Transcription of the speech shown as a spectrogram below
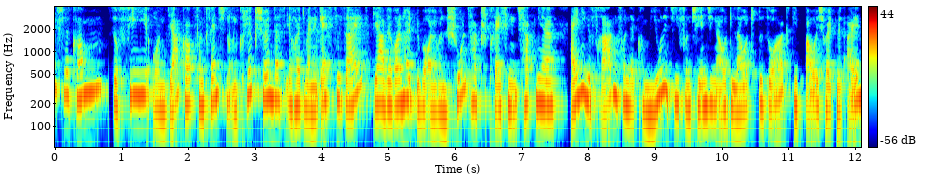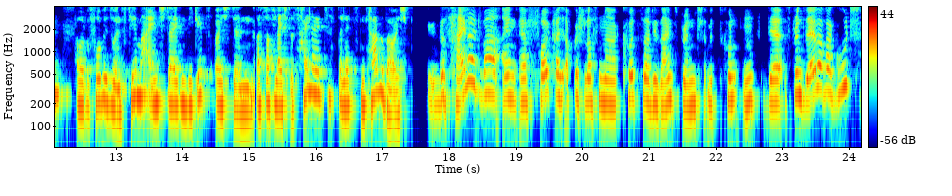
Herzlich willkommen, Sophie und Jakob von Quenchen und Glück. Schön, dass ihr heute meine Gäste seid. Ja, wir wollen heute über euren Schultag sprechen. Ich habe mir einige Fragen von der Community von Changing Out Loud besorgt. Die baue ich heute mit ein. Aber bevor wir so ins Thema einsteigen, wie geht's euch denn? Was war vielleicht das Highlight der letzten Tage bei euch? Das Highlight war ein erfolgreich abgeschlossener kurzer Design-Sprint mit Kunden. Der Sprint selber war gut,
